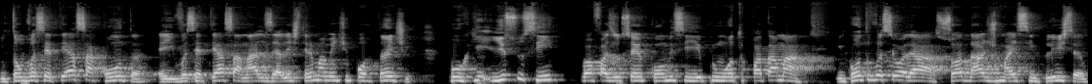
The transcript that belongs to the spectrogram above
Então você ter essa conta e você ter essa análise ela é extremamente importante, porque isso sim vai fazer o seu e-commerce ir para um outro patamar. Enquanto você olhar só dados mais simplistas,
